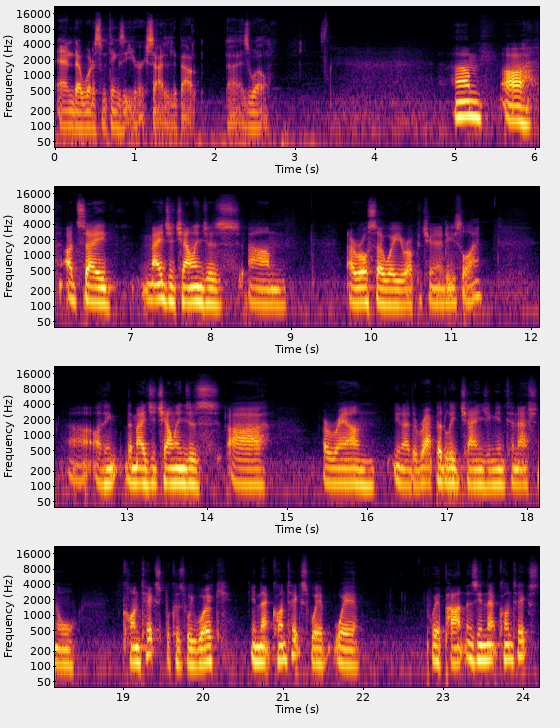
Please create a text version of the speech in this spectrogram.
and uh, what are some things that you're excited about uh, as well? Um, uh, I'd say major challenges um, are also where your opportunities lie. Uh, I think the major challenges are around you know the rapidly changing international context because we work in that context. We're we're, we're partners in that context.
